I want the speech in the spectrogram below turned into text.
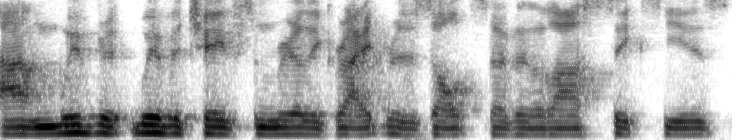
um, we've, we've achieved some really great results over the last six years.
